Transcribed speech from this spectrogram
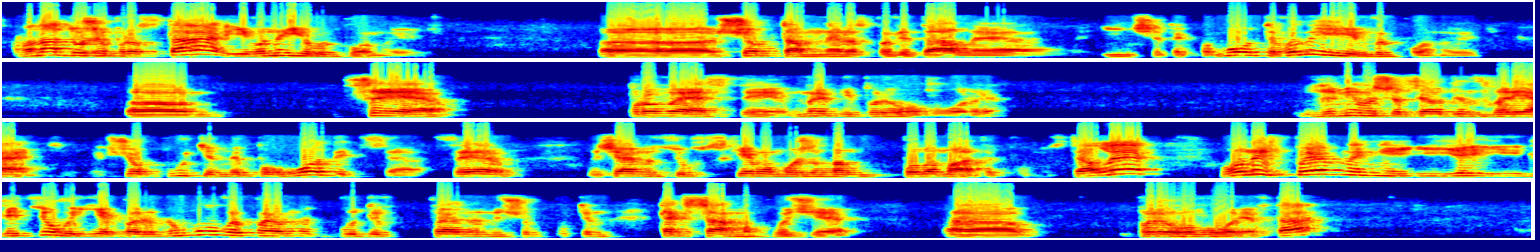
Вона дуже проста, і вони її виконують. Е, щоб там не розповідали інші, так мовити, вони її виконують. Е, це провести мирні переговори. Зрозуміло, що це один з варіантів. Якщо Путін не погодиться, це, звичайно, цю схему може лам- поламати повністю. Але вони впевнені, і, є, і для цього є передумови, певно, буде впевнений, що Путін так само хоче е, переговорів. Так?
